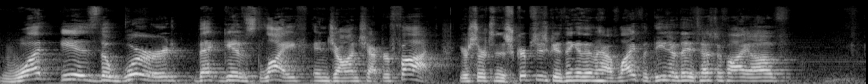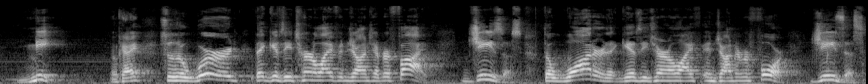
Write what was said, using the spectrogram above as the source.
What is the word that gives life in John chapter 5? You're searching the scriptures, you can think of them have life, but these are they that testify of me. Okay? So the word that gives eternal life in John chapter 5, Jesus. The water that gives eternal life in John chapter 4, Jesus.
